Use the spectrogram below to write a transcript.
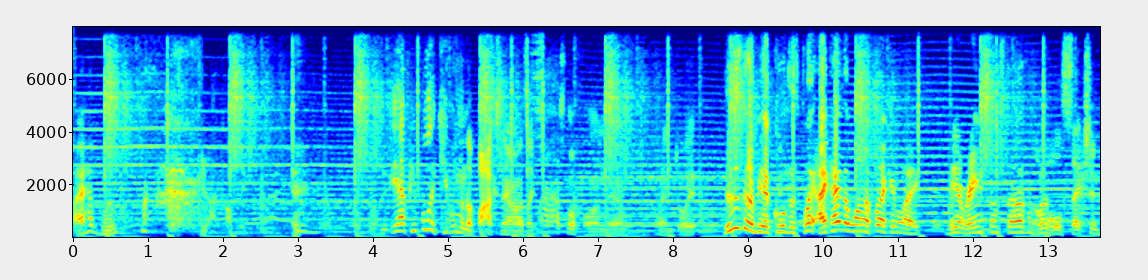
I have glue. Yeah, I'll take that. Yeah, people like keep them in the box now. It's like, ah, it's no fun, man. I enjoy it. This is gonna be a cool display. I kind of want to fucking like rearrange some stuff and A put. whole section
